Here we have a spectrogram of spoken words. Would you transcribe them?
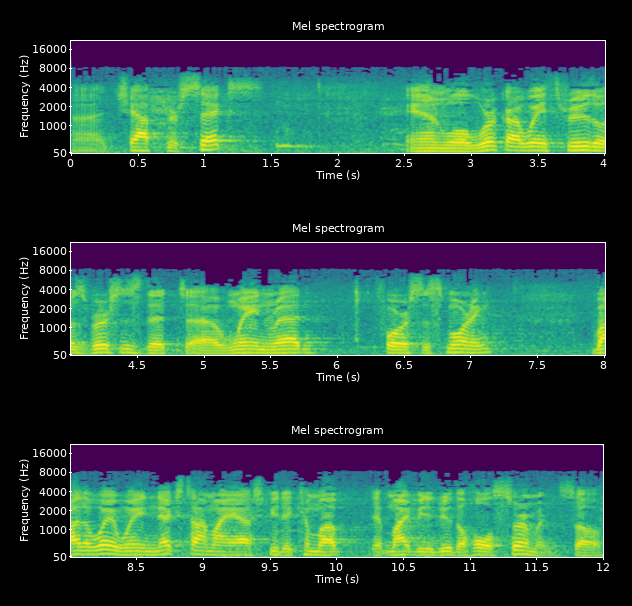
uh, chapter 6, and we'll work our way through those verses that uh, Wayne read for us this morning. By the way, Wayne, next time I ask you to come up, it might be to do the whole sermon, so.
